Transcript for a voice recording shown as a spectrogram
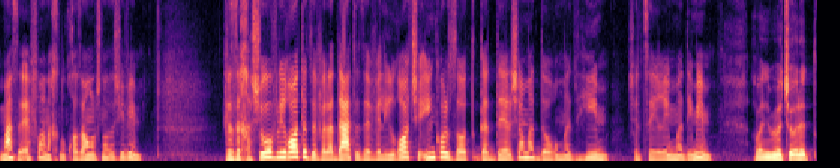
מה זה, איפה אנחנו? חזרנו לשנות ה-70. וזה חשוב לראות את זה ולדעת את זה, ולראות שעם כל זאת גדל שם דור מדהים של צעירים מדהימים. אבל אני באמת שואלת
